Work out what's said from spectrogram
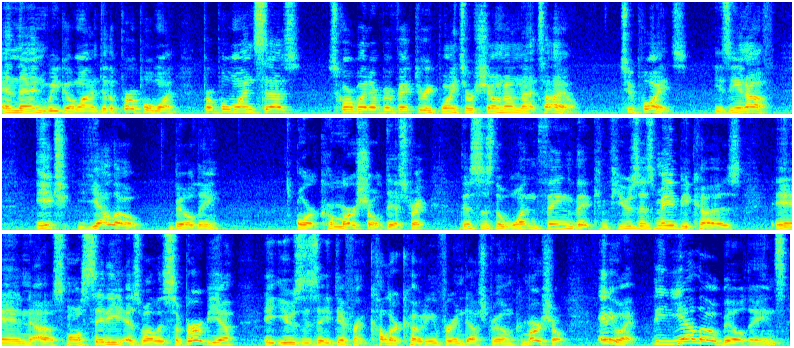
and then we go on to the purple one. Purple one says Score whatever victory points are shown on that tile. Two points. Easy enough. Each yellow building or commercial district, this is the one thing that confuses me because in a small city as well as suburbia, it uses a different color coding for industrial and commercial. Anyway, the yellow buildings,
